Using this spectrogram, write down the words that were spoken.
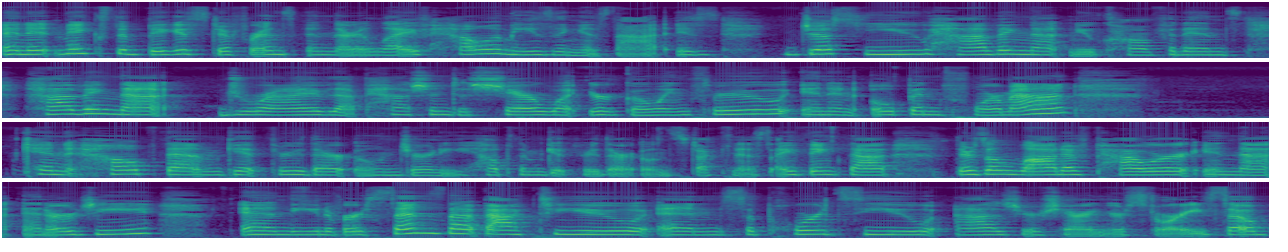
and it makes the biggest difference in their life, how amazing is that? Is just you having that new confidence, having that drive, that passion to share what you're going through in an open format can help them get through their own journey, help them get through their own stuckness. I think that there's a lot of power in that energy and the universe sends that back to you and supports you as you're sharing your story. So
